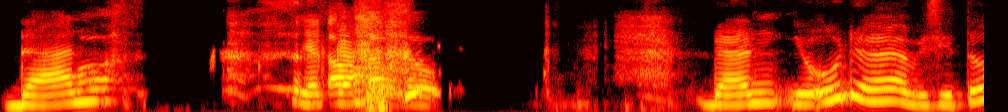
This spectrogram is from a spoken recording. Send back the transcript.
Dan Oh. ya kan, tahu. dan ya udah habis itu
